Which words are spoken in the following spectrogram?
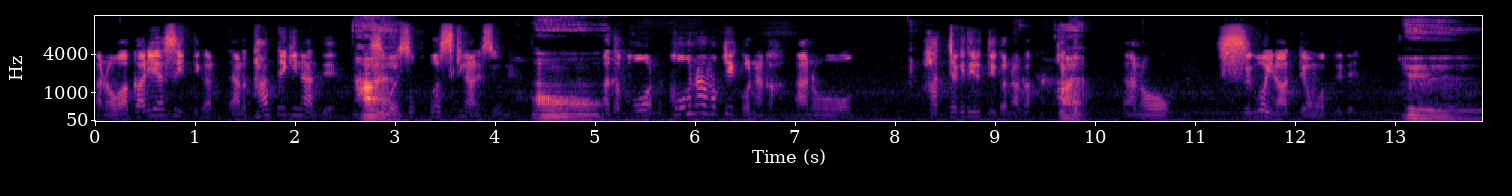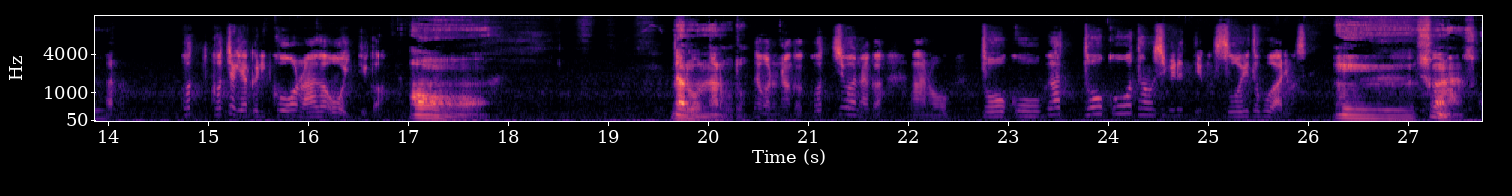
あの、わかりやすいっていうか、あの、端的なんで、はいすごいそこが好きなんですよね。あとコー、コーナーも結構なんか、あのーはっちゃけてるっていうか、なんか、結構、はいあのーすごいなって思ってて、へー。こ、こっちは逆にコーナーが多いっていうか、ああ。なるほど、なるほど。だからなんか、こっちはなんか、あの、投稿が、投稿を楽しめるっていうか、そういうところがありますね。えー、そうなんですか。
